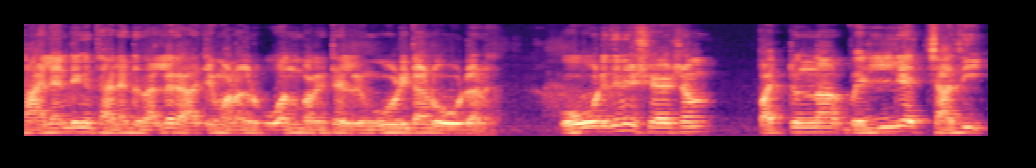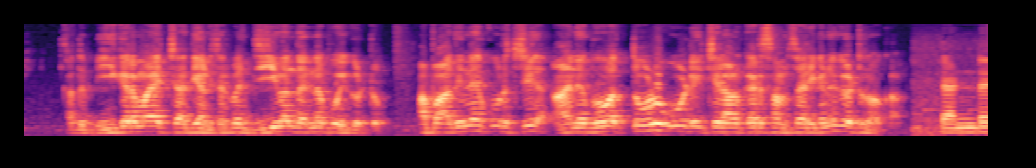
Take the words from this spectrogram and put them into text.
തായ്ലാന്റിങ് തായ്ലാൻഡ് നല്ല രാജ്യമാണ് അങ്ങോട്ട് പോകാന്ന് പറഞ്ഞിട്ട് എല്ലാവരും കൂടിയിട്ടാണ്ട് ഓടുകയാണ് ഓടിയതിനു ശേഷം പറ്റുന്ന വലിയ ചതി അത് ഭീകരമായ ചതിയാണ്. ചിലപ്പോൾ ജീവൻ തന്നെ പോയി കിട്ടും. അപ്പൊ അതിനെക്കുറിച്ച് അനുഭവത്തോടു കൂടി ചില ആൾക്കാർ സംസാരിക്കുന്നത് കേട്ടു നോക്കാം. രണ്ട്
